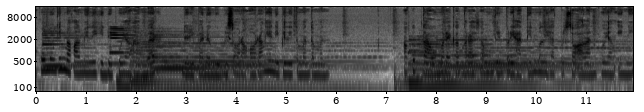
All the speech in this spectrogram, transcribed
Aku mungkin bakal milih hidupku yang hambar daripada gubris orang-orang yang dipilih teman-teman. Persoalanku yang ini.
